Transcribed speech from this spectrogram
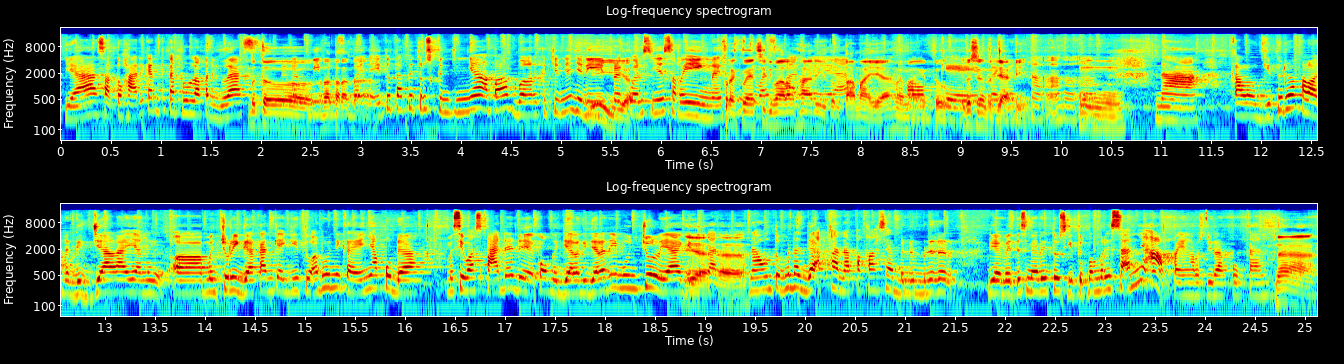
ya satu hari kan kita perlu 8 gelas. Betul, minum rata-rata. sebanyak itu tapi terus kencingnya apa? Buangan kecilnya jadi Iya. frekuensinya sering. Nah, frekuensi di malam hari ya. terutama ya memang itu. Oke, Itu sering terjadi. frekuensi. Ha, ha, ha. Hmm. Nah, kalau gitu dok, kalau ada gejala yang eh, mencurigakan kayak gitu, aduh ini kayaknya aku udah mesti waspada deh. Kok gejala-gejala ini muncul ya gitu Iya, kan. eh. Nah, untuk menegakkan apakah saya bener-bener diabetes mellitus gitu, pemeriksaannya apa yang harus dilakukan? Nah,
